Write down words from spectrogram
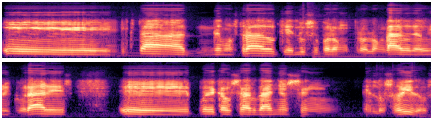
Eh, está demostrado que el uso prolong- prolongado de auriculares eh, puede causar daños en, en los oídos.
